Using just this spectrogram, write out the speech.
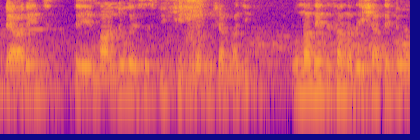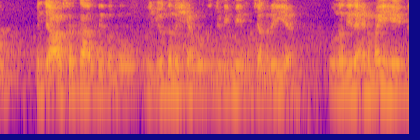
Patiala range ਤੇ ਮਾਨਯੋਗ ਐਸਐਸਪੀ ਸ਼੍ਰੀ ਵਰੁਣ ਸ਼ਰਮਾ ਜੀ ਉਹਨਾਂ ਦੇ ਦਿਸ਼ਾ ਨਿਰਦੇਸ਼ਾਂ ਤੇ ਜੋ ਪੰਜਾਬ ਸਰਕਾਰ ਦੇ ਵੱਲੋਂ ਯੁੱਧ ਨਸ਼ਿਆਂ ਵਿਰੁੱਧ ਜਿਹੜੀ ਮੁਹਿੰਮ ਚੱਲ ਰਹੀ ਹੈ ਉਹਨਾਂ ਦੀ ਰਹਿਨਮਾਈ ਹੇਠ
